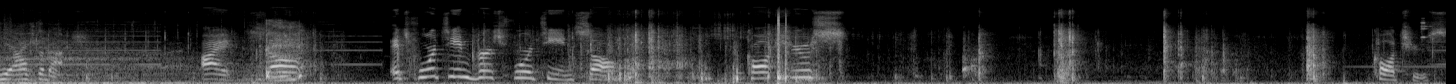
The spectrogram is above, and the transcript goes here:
Yeah, I that. Alright, so it's 14 verse 14, so call truce. Call truce.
